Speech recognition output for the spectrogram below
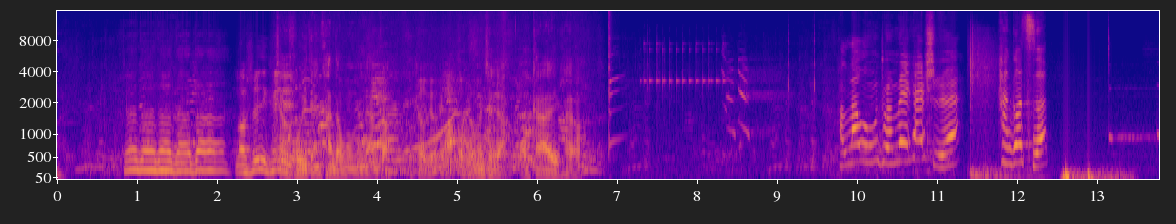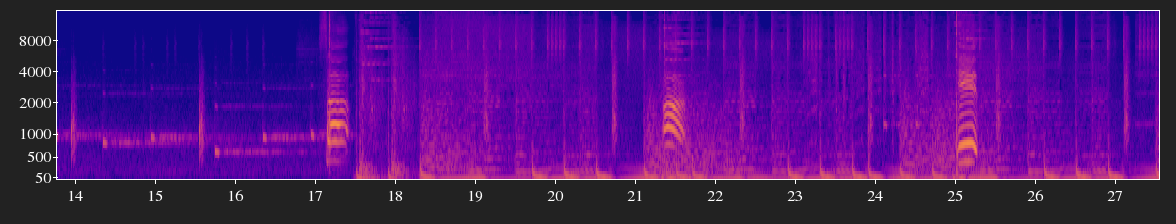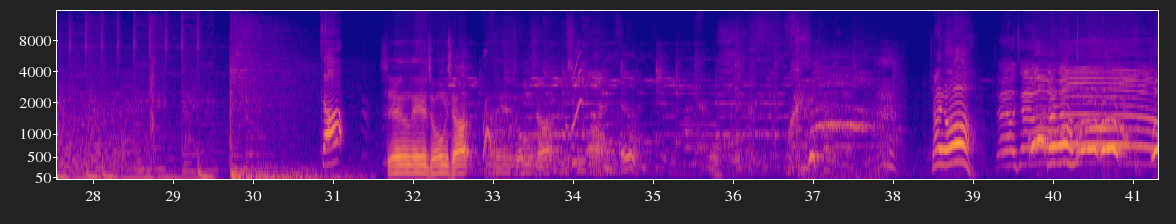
哒哒哒哒哒。老师，你可以加厚一点，看到我们两个。OK OK OK。我们这个，我看一看啊。好了，我们准备开始。看歌词。心里种下，心里种下。加油！加油加油加油！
